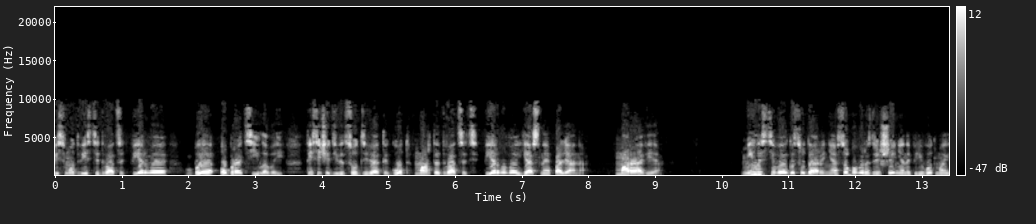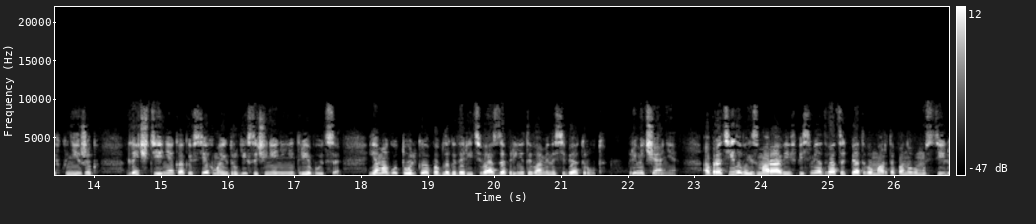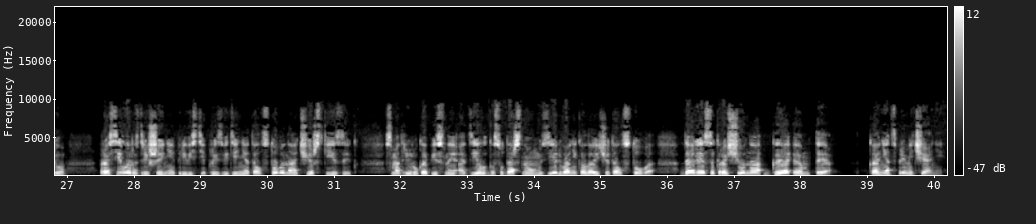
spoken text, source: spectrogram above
Письмо 221 Б. Обратиловой, 1909 год, марта 21 Ясная Поляна. Моравия. Милостивая государыня, особого разрешения на перевод моих книжек для чтения, как и всех моих других сочинений, не требуется. Я могу только поблагодарить вас за принятый вами на себя труд. Примечание. Обратилова из Моравии в письме 25 марта по новому стилю просила разрешения перевести произведение Толстого на чешский язык. Смотри рукописный отдел Государственного музея Льва Николаевича Толстого, далее сокращенно ГМТ. Конец примечаний.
